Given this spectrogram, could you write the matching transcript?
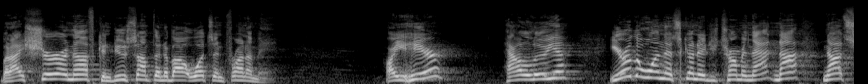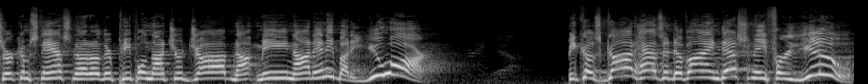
but I sure enough can do something about what's in front of me. Are you here? Hallelujah. You're the one that's going to determine that, not, not circumstance, not other people, not your job, not me, not anybody. You are. Because God has a divine destiny for you.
